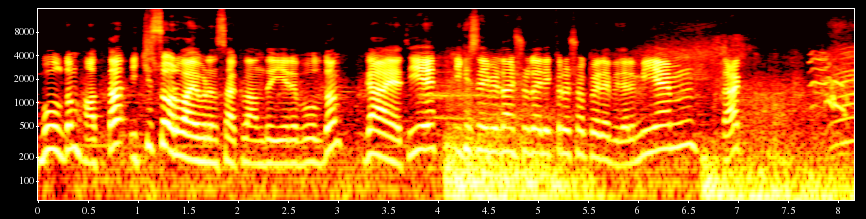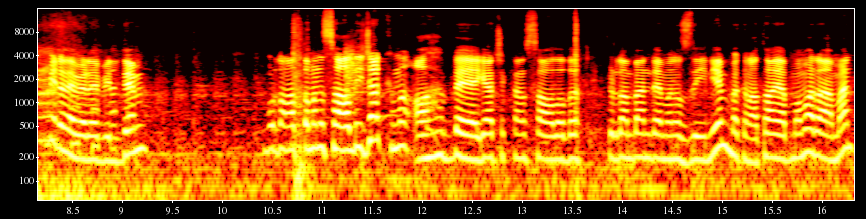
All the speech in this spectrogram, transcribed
buldum. Hatta iki Survivor'ın saklandığı yeri buldum. Gayet iyi. İkisine birden şurada elektroşok verebilir miyim? Tak. Birine verebildim. Buradan atlamanı sağlayacak mı? Ah be gerçekten sağladı. Şuradan ben de hemen hızlı ineyim. Bakın hata yapmama rağmen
